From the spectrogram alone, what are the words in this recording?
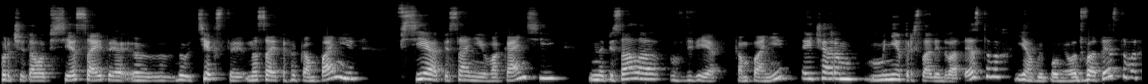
прочитала все сайты, э, ну, тексты на сайтах о компании, все описания вакансий, написала в две компании HR. Мне прислали два тестовых, я выполнила два тестовых.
